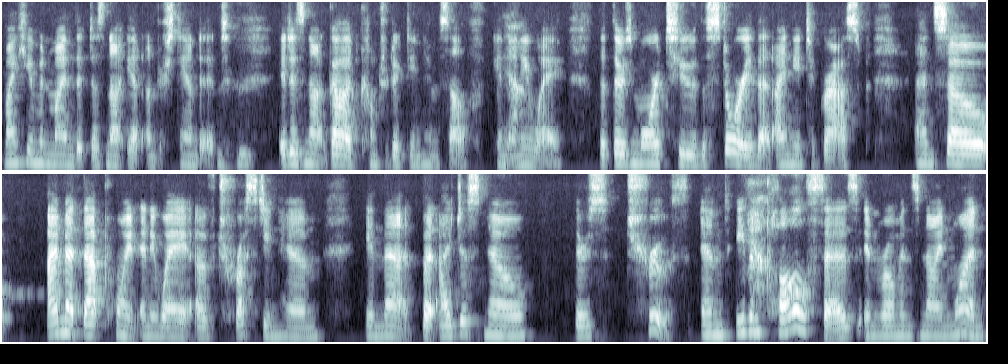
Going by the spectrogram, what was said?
my human mind that does not yet understand it. Mhm. It is not God contradicting himself in Yeah. any way, that there's more to the story that I need to grasp. And so I'm at that point anyway of trusting him in that. But I just know there's truth. And even Yeah. Paul says in Romans 9 1,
